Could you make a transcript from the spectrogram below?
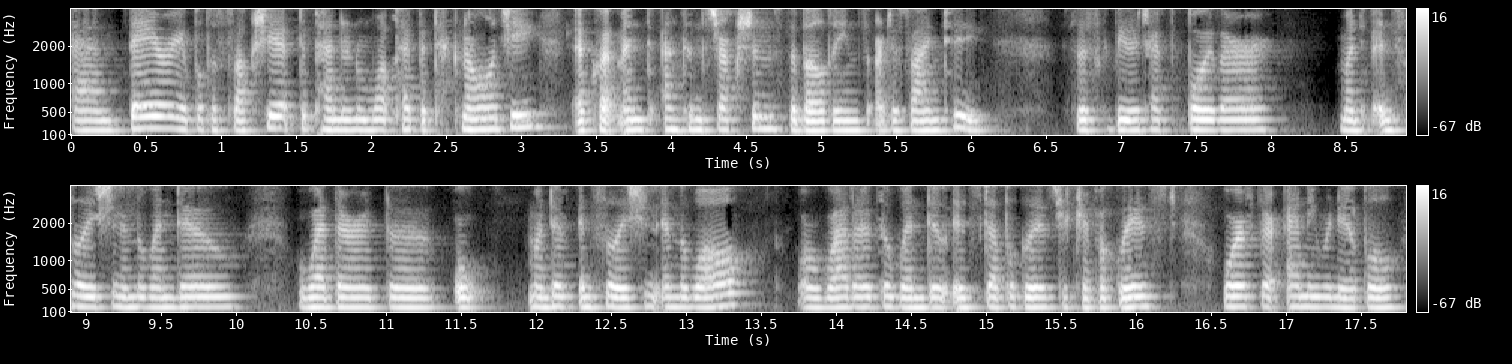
um, they are able to fluctuate depending on what type of technology, equipment, and constructions the buildings are designed to. So this could be the type of boiler, amount of insulation in the window, whether the amount of insulation in the wall, or whether the window is double glazed or triple glazed, or if there are any renewable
